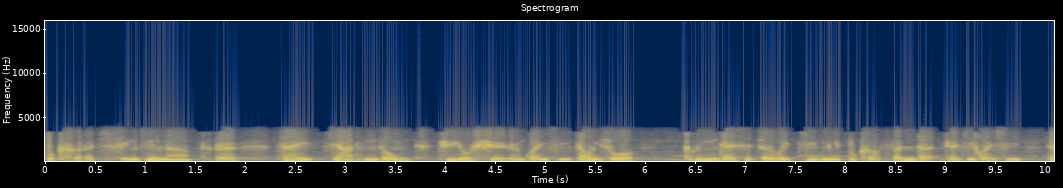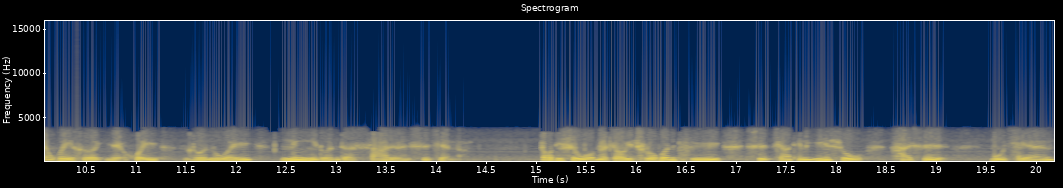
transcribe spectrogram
不可的情境呢？而在家庭中具有血缘关系，照理说更应该是最为紧密不可分的人际关系，但为何也会沦为逆伦的杀人事件呢？到底是我们的教育出了问题，是家庭的因素，还是目前？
